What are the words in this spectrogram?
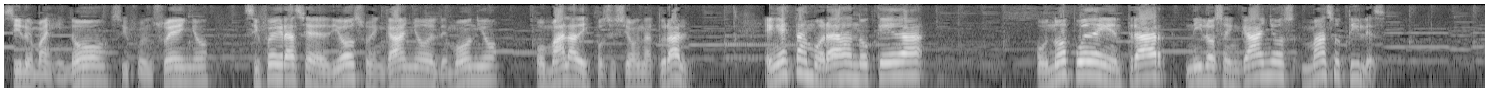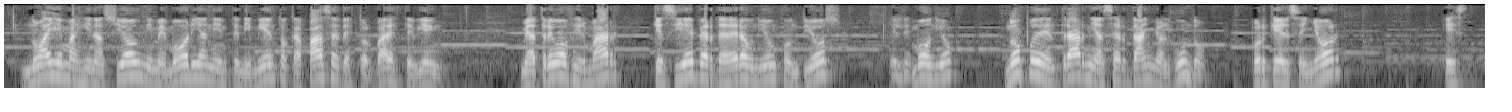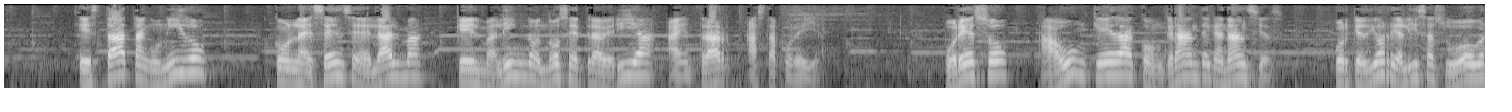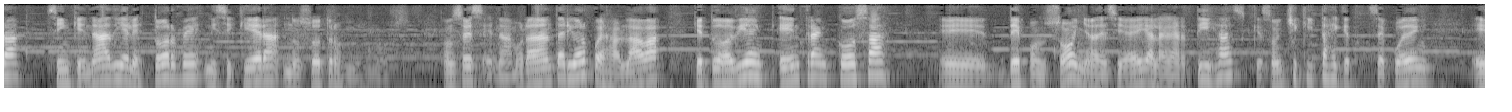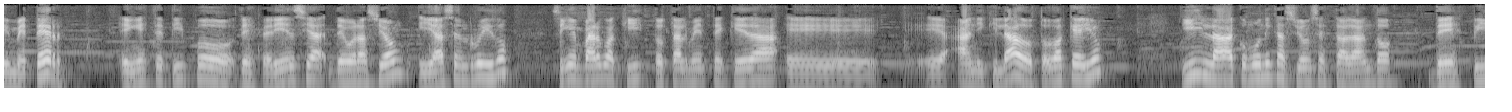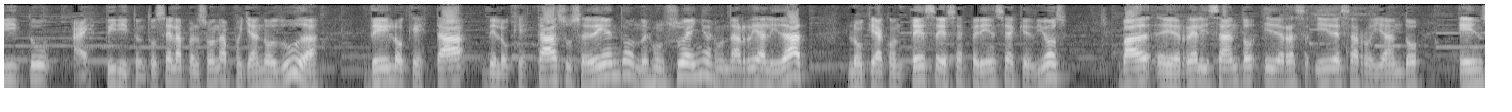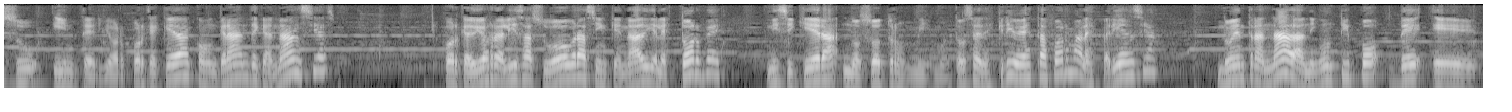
si lo imaginó, si fue un sueño, si fue gracia de Dios o engaño del demonio o mala disposición natural. En estas moradas no queda o no pueden entrar ni los engaños más sutiles. No hay imaginación, ni memoria, ni entendimiento capaces de estorbar este bien. Me atrevo a afirmar que si es verdadera unión con Dios, el demonio, no puede entrar ni hacer daño alguno, porque el Señor está tan unido con la esencia del alma que el maligno no se atrevería a entrar hasta por ella. Por eso aún queda con grandes ganancias, porque Dios realiza su obra sin que nadie le estorbe, ni siquiera nosotros mismos. Entonces, en la morada anterior, pues hablaba que todavía entran cosas eh, de ponzoña, decía ella, lagartijas, que son chiquitas y que se pueden eh, meter en este tipo de experiencia de oración y hacen ruido. Sin embargo, aquí totalmente queda eh, eh, aniquilado todo aquello y la comunicación se está dando de espíritu a espíritu. Entonces la persona pues ya no duda de lo que está de lo que está sucediendo, no es un sueño, es una realidad lo que acontece, esa experiencia que Dios va eh, realizando y, y desarrollando en su interior, porque queda con grandes ganancias, porque Dios realiza su obra sin que nadie le estorbe ni siquiera nosotros mismos. Entonces describe de esta forma la experiencia, no entra nada, ningún tipo de eh,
